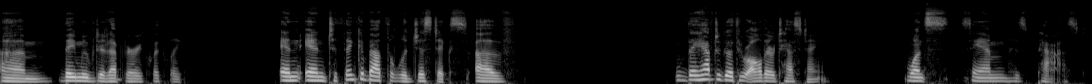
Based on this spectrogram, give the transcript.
um, they moved it up very quickly. And and to think about the logistics of, they have to go through all their testing once Sam has passed.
